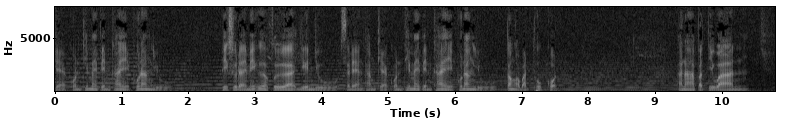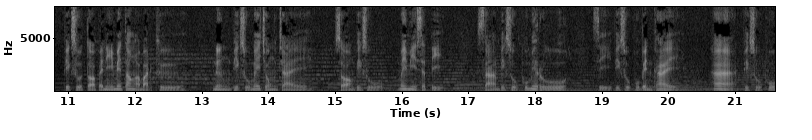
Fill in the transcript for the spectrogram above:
แก่คนที่ไม่เป็นไข้ผู้นั่งอยู่ ภิกษุใดไม่เอื้อเฟื้อ ยืนอยู่ แสดงธรรมแก่คนที่ไม่เป็นไข้ผู้นั่งอยู่ ต้องอบัตทุกกฎ อนาปฏิวานภิกษุต่อไปนี้ไม่ต้องอบัตคือ 1. ภิกษุไม่จงใจ 2. ภิกษุไม่มีสติ 3. ภิกษุผู้ไม่รู้ 4. ภิกษุผู้เป็นไข้ 5. ภิกษุผู้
